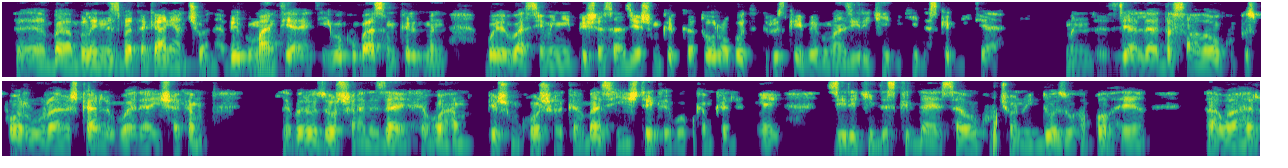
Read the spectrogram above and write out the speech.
بە بڵێ نسبەتەکانیان چۆنە بێگومان تایەتی وەکو باسم کرد من بۆیە باسیێمەنی پیشە سازیێشم کرد کە تۆ ڕۆبۆت دروستکەی بێگومان زیرەکی دیکی دەستکردنی تایە من زیاد لە ده ساڵە وەکو پسپۆڕ و ڕاوێشکار لە بوارایی شەکەم لەبەرەوە زۆر شارەزای ئەوە هەم پێشم خۆشە کە باسی هی شتێکێ بۆ بکەم کە لە دنیای زیرەکی دەستکردایە ساوەکو چۆن ویندۆز و ئەپڵ هەیە ئاوا هەر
